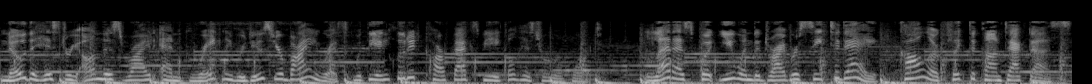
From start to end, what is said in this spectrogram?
Know the history on this ride and greatly reduce your buying risk with the included Carfax Vehicle History Report. Let us put you in the driver's seat today. Call or click to contact us.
